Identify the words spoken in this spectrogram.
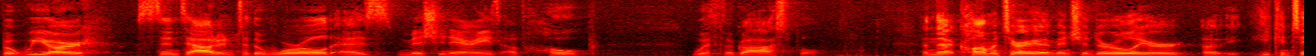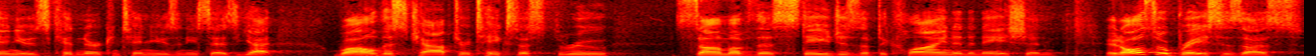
but we are sent out into the world as missionaries of hope with the gospel. And that commentary I mentioned earlier, uh, he continues, Kidner continues, and he says, Yet, while this chapter takes us through some of the stages of decline in a nation, it also braces us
